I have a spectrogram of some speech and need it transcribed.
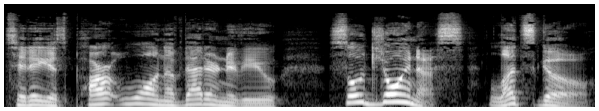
Today is part one of that interview, so join us. Let's go.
